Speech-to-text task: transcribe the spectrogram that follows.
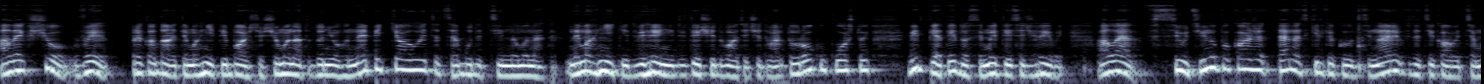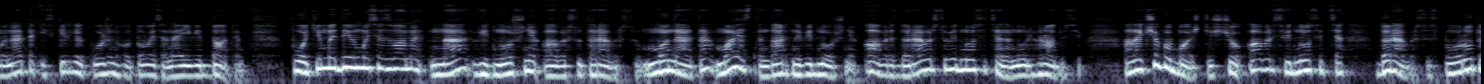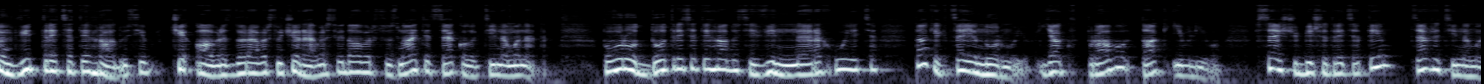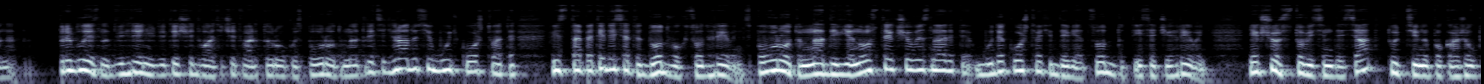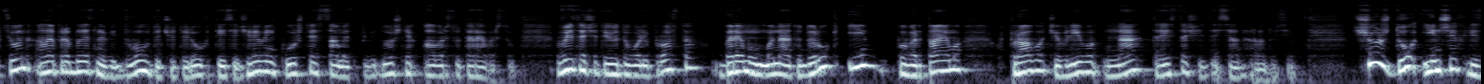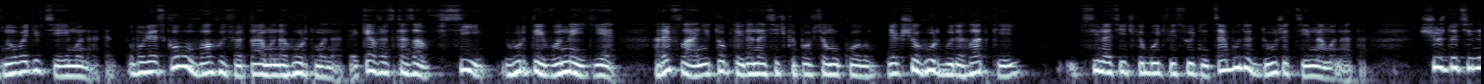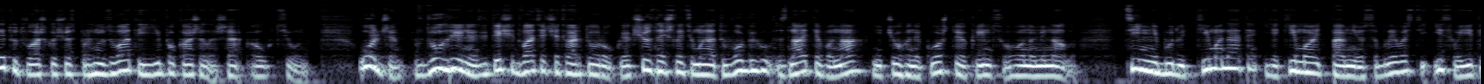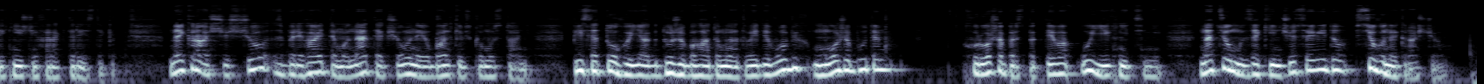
Але якщо ви прикладаєте магніт і бачите, що монета до нього не підтягується, це буде цінна монета. Немагнітні 2 гривні 2024 року коштують від 5 до 7 тисяч гривень. Але всю ціну покаже те, наскільки колекціонерів зацікавить ця монета і скільки кожен готовий за неї віддати. Потім ми дивимося з вами на відношення аверсу та реверсу. Монета має стандартне відношення. Аверс до реверсу відноситься на 0 градусів. Але якщо побачите, що аверс відноситься до реверсу з поворотом від 30 градусів, чи аверс до реверсу, чи реверс від аверсу, знайте, це колекційна монета. Поворот до 30 градусів він не рахується, так як це є нормою, як вправо, так і вліво. Все, що більше 30, це вже цінна монета. Приблизно 2 гривні 2024 року з поворотом на 30 градусів будуть коштувати від 150 до 200 гривень. З поворотом на 90, якщо ви знайдете, буде коштувати 900 до 1000 гривень. Якщо ж 180, тут ціну покаже аукціон, але приблизно від 2 до 4 тисяч гривень коштує саме співвідношення аверсу та реверсу. Визначити його доволі просто. Беремо монету до рук і повертаємо вправо чи вліво на 360 градусів. Що ж до інших різновидів цієї монети, обов'язково увагу звертаємо на гурт монети. Як я вже сказав, всі гурти вони є рифлені, тобто йде насічка по всьому колу. Якщо гурт буде гладкий, всі насічки будуть відсутні, це буде дуже цінна монета. Що ж до ціни, тут важко щось прогнозувати, її покаже лише аукціон. Отже, в 2 гривнях 2024 року, якщо знайшли цю монету в обігу, знайте, вона нічого не коштує, окрім свого номіналу. Цінні будуть ті монети, які мають певні особливості і свої технічні характеристики. Найкраще, що зберігайте монети, якщо вони є у банківському стані. Після того, як дуже багато монет вийде в обіг, може бути хороша перспектива у їхній ціні. На цьому закінчую це відео. Всього найкращого.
